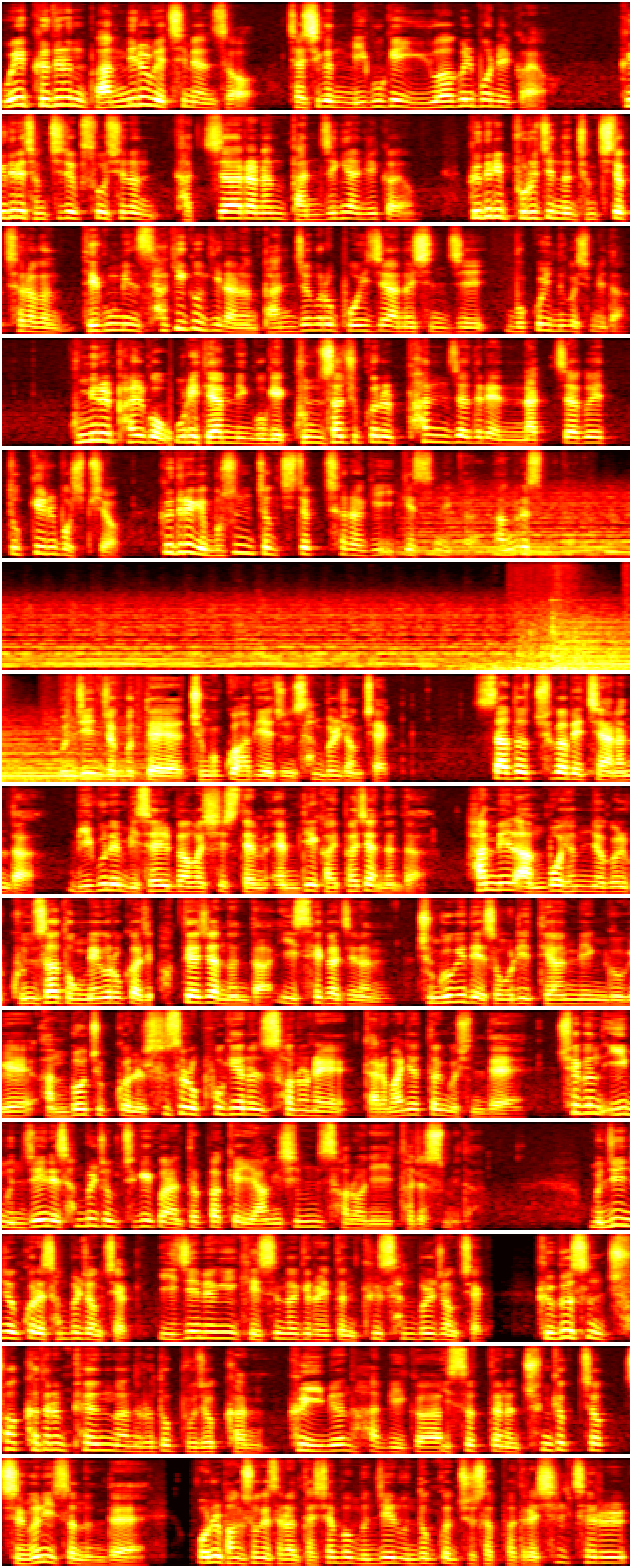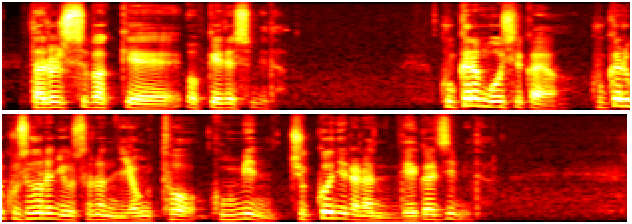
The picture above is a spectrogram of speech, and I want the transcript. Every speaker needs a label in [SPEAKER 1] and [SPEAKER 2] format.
[SPEAKER 1] 왜 그들은 반미를 외치면서 자식은 미국에 유학을 보낼까요 그들의 정치적 소신은 가짜라는 반증이 아닐까요 그들이 부르짖는 정치적 철학은 대국민 사기극이라는 반증으로 보이지 않으신지 묻고 있는 것입니다. 국민을 팔고 우리 대한민국의 군사주권을 판 자들의 낯짝의 두께를 보십시오. 그들에게 무슨 정치적 철학이 있겠습니까 안 그렇습니까 문재인 정부 때 중국과 합의해준 산불 정책. 사드 추가 배치 안한다. 미군의 미사일 방어 시스템 MD에 가입하지 않는다. 한밀 안보 협력을 군사동맹으로까지 확대하지 않는다. 이 세 가지는 중국에 대해서 우리 대한민국의 안보 주권을 스스로 포기하는 선언에 다름 아니었던 것인데 최근 이 문재인의 산불정책에 관한 뜻밖의 양심선언이 터졌습니다. 문재인 정권의 산불정책 이재명이 계승하기로 했던 그 산불정책 그것은 추악하다는 표현만으로도 부족한 그 이면 합의가 있었다는 충격적 증언이 있었는데 오늘 방송에서는 다시 한번 문재인 운동권 주사파들의 실체를 다룰 수밖에 없게 됐습니다. 국가란 무엇일까요 국가를 구성하는 요소는 영토 국민 주권이라는 네 가지입니다.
